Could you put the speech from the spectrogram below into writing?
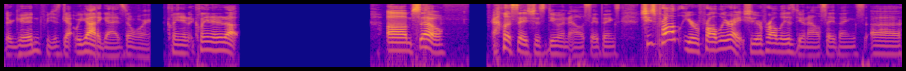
they're good? We just got we got it guys don't worry. Cleaning it cleaning it up. Um so Is just doing LSA things. She's probably you're probably right. She probably is doing LSA things. Uh,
